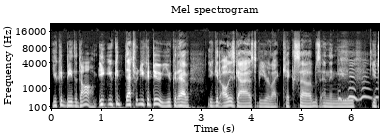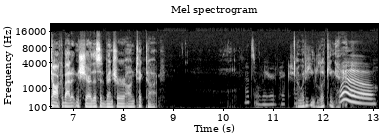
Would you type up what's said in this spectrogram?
you could be the dom. You, you could. That's what you could do. You could have. You get all these guys to be your like kick subs, and then you you talk about it and share this adventure on TikTok. That's a weird picture. What are you looking at? Whoa.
